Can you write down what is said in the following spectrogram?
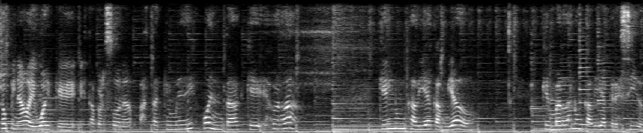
yo opinaba igual que esta persona hasta que me di cuenta que es verdad, que él nunca había cambiado, que en verdad nunca había crecido.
